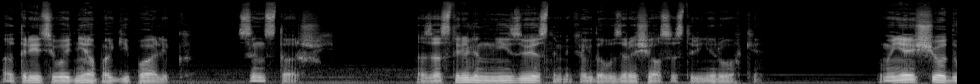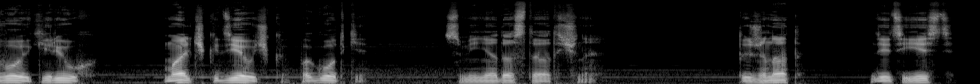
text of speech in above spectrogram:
а третьего дня погиб Алик, сын старший. Застрелен неизвестными, когда возвращался с тренировки. У меня еще двое, Кирюх, мальчик и девочка, погодки. С меня достаточно. Ты женат? Дети есть?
